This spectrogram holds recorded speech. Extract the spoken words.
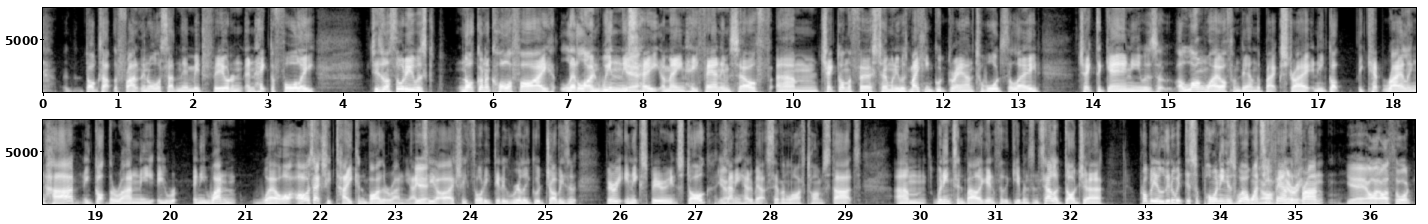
dogs up the front, then all of a sudden they're midfield, and, and Hector Fawley. Geez, I thought he was not going to qualify, let alone win this yeah. heat. I mean, he found himself um, checked on the first turn when he was making good ground towards the lead. Checked again, he was a, long way off him down the back straight, and he got he kept railing hard. And he got the run, and he, he and he won well. I, I, was actually taken by the run, Yatesy. Yeah. I actually thought he did a really good job. He's a very inexperienced dog. He's only had about seven lifetime starts. Um, Winnington Bale again for the Gibbons and Salah Dodger probably a little bit disappointing as well. Once oh, he found very. the front. Yeah, I, I, thought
